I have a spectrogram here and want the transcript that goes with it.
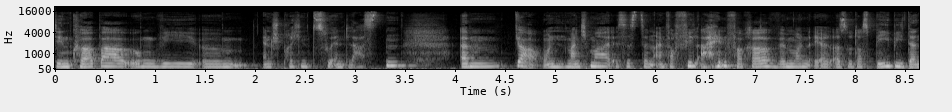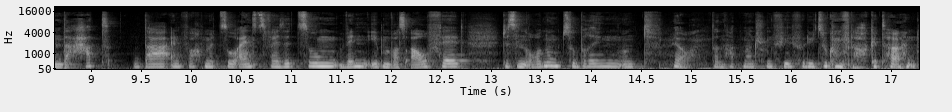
den Körper irgendwie ähm, entsprechend zu entlasten. Ähm, ja, und manchmal ist es dann einfach viel einfacher, wenn man also das Baby dann da hat, da einfach mit so ein, zwei Sitzungen, wenn eben was auffällt, das in Ordnung zu bringen. Und ja, dann hat man schon viel für die Zukunft auch getan.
